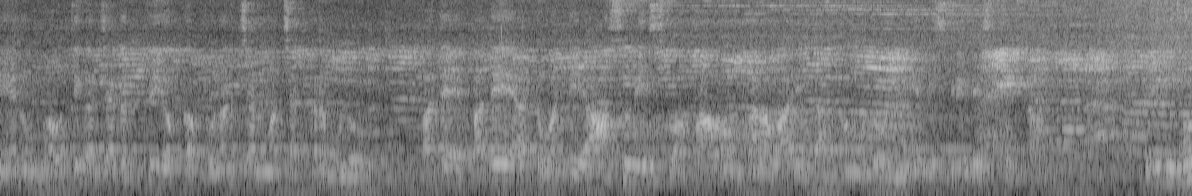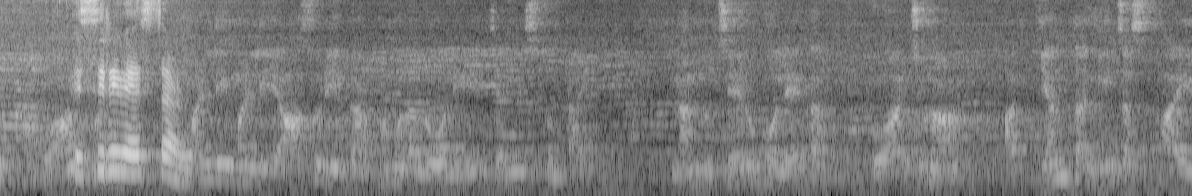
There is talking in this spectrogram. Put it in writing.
నేను భౌతిక జగత్తు యొక్క పునర్జన్మ చక్రములో పదే పదే అటువంటి ఆసురి స్వభావం కలవారి గర్భములో ఆత్మలు విసిరివేస్తాడు మళ్ళీ మళ్ళీ ఆసురీ గర్భములలోనే జన్మిస్తుంటాయి. నన్ను చేరుకోలేక ఓ అర్జున అత్యంత నీచ స్థాయి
